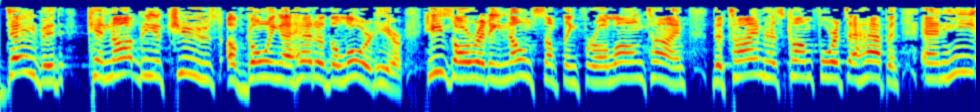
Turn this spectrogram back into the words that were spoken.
David cannot be accused of going ahead of the Lord here. He's already known something for a long time. The time has come for it to happen. And he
